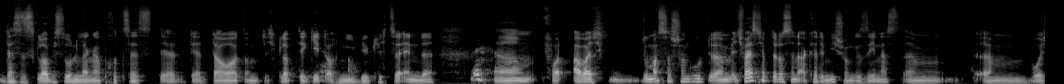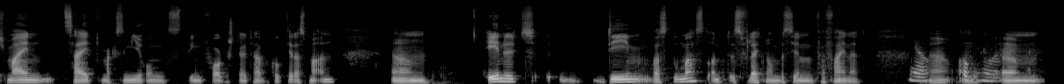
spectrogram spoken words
das ist, glaube ich, so ein langer Prozess, der, der dauert und ich glaube, der geht auch nie wirklich zu Ende. ähm, vor, aber ich, du machst das schon gut. Ähm, ich weiß nicht, ob du das in der Akademie schon gesehen hast, ähm, ähm, wo ich mein Zeitmaximierungsding vorgestellt habe. Guck dir das mal an. Ähm, ähnelt dem, was du machst und ist vielleicht noch ein bisschen verfeinert. Ja, Ja, und ähm,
